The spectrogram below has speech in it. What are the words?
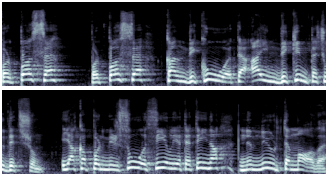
përpos se, përpos se ka ndikue te ai ndikim të çuditshëm, ia ka përmirësue sjelljet e tina në mënyrë të madhe.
